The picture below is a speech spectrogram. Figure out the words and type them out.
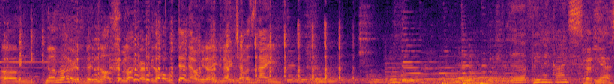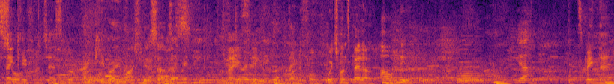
you. um, no, no, it's a bit nuts. We like go through the whole dinner. We don't even know each other's name. The payment, guys? Perfect. Yes, Thank sure. you, Francesco. Thank you very much for your How's service. everything? Amazing. Wonderful. Which one's better? Oh, you. Yeah. It's been there.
